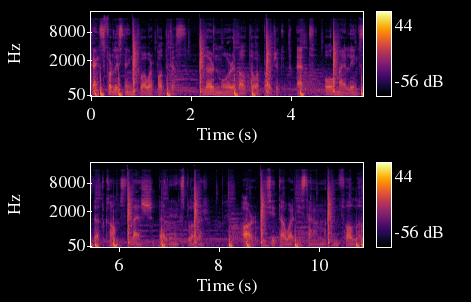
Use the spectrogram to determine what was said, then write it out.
Thanks for listening to our podcast. Learn more about our project at allmylinks.com slash Berlin Explorer or visit our Instagram and follow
